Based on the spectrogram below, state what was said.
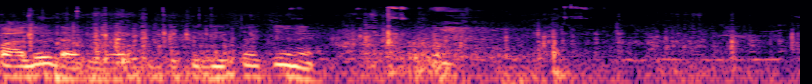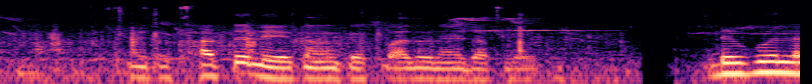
पालो टाकला दिवसाचे नाही. खातले पालो नाही टाकलं डबल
